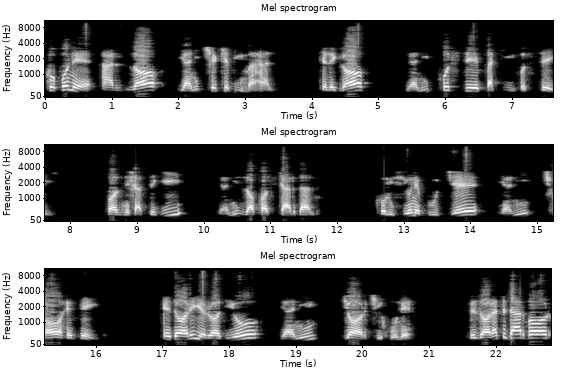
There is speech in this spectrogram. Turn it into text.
کپون ارزاق یعنی چک بیمحل. تلگراف یعنی پست بطی استی بازنشستگی یعنی زاپاس کردن. کمیسیون بودجه یعنی چاه وی. اداره رادیو یعنی جارچی خونه. وزارت دربار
